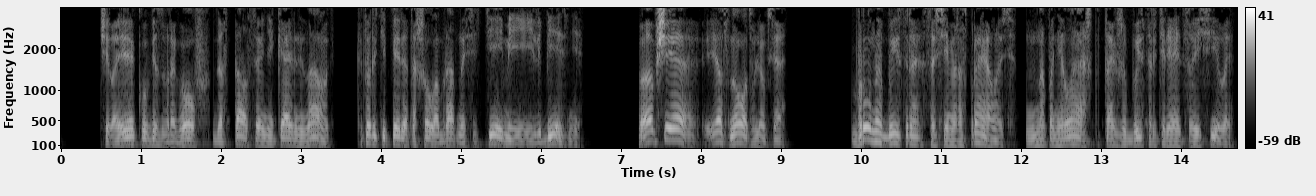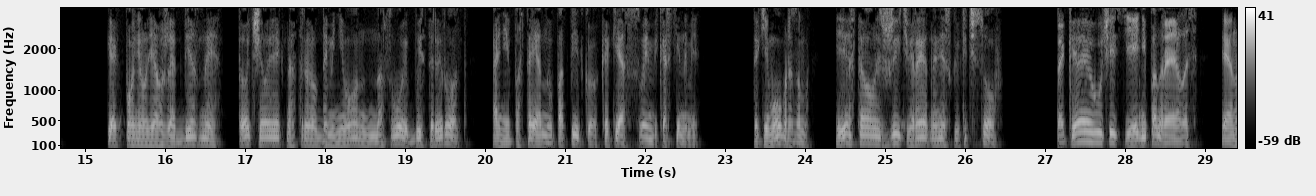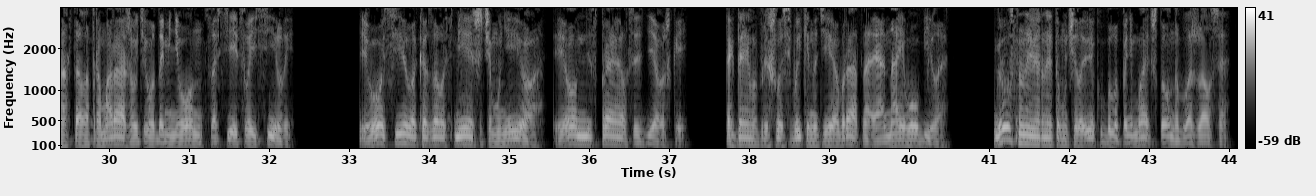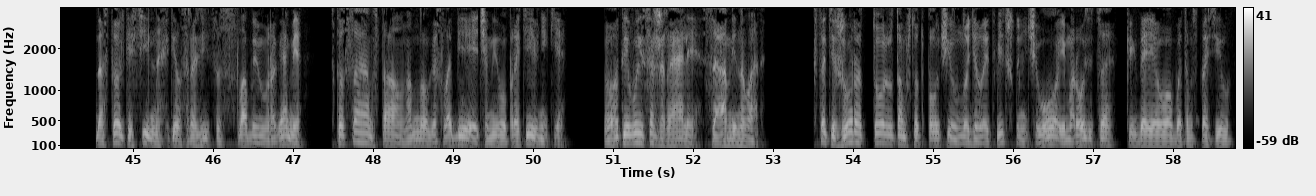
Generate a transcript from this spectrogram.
Человеку без врагов достался уникальный навык, который теперь отошел обратно системе или бездне. Вообще, я снова отвлекся. Бруно быстро со всеми расправилась, но поняла, что так же быстро теряет свои силы. Как понял я уже от бездны, тот человек настроил Доминион на свой быстрый рост, а не постоянную подпитку, как я со своими картинами. Таким образом, ей оставалось жить, вероятно, несколько часов. Такая участь ей не понравилась, и она стала промораживать его Доминион со всей своей силой. Его сил оказалось меньше, чем у нее, и он не справился с девушкой. Тогда ему пришлось выкинуть ее обратно, и она его убила. Грустно, наверное, этому человеку было понимать, что он облажался. Настолько сильно хотел сразиться с слабыми врагами, что сам стал намного слабее, чем его противники. Вот его и сожрали, сам виноват. Кстати, Жора тоже там что-то получил, но делает вид, что ничего, и морозится, когда я его об этом спросил.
